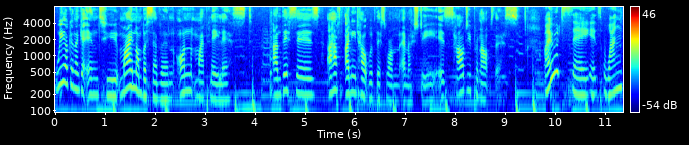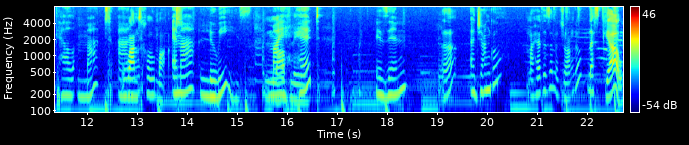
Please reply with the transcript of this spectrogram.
we are going to get into my number 7 on my playlist. And this is I have I need help with this one MSG. Is how do you pronounce this? I would say it's Wankel Matt and Wankel Matt. Emma Louise. Lovely. My head is in Huh? a jungle. My head is in the jungle. Let's go.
